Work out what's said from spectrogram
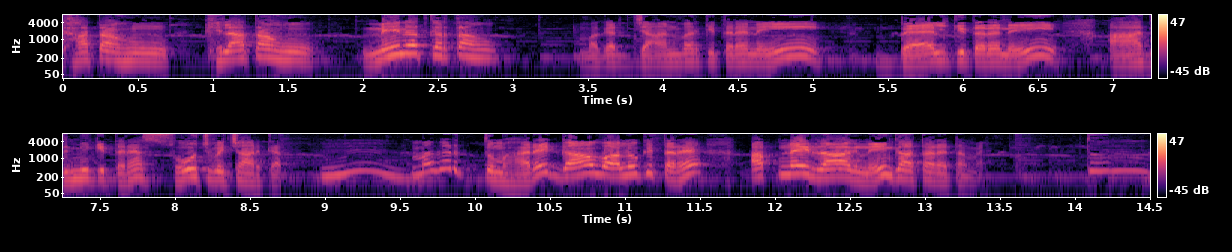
खाता हूँ खिलाता हूँ मेहनत करता हूँ। मगर जानवर की तरह नहीं बैल की तरह नहीं आदमी की तरह सोच विचार कर। मगर तुम्हारे गाँव वालों की तरह अपना ही राग नहीं गाता रहता मैं। तुम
